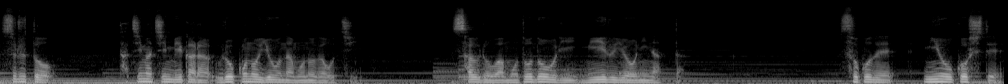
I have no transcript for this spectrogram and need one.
するとたちまち目から鱗のようなものが落ちサウロは元通り見えるようになった。そこで身を起こして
